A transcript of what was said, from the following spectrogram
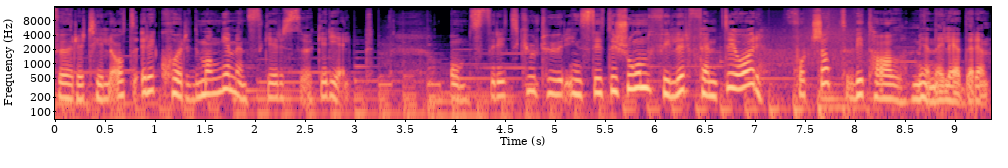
fører til at rekordmange mennesker søker hjelp. Omstridt kulturinstitusjon fyller 50 år, fortsatt vital, mener lederen.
